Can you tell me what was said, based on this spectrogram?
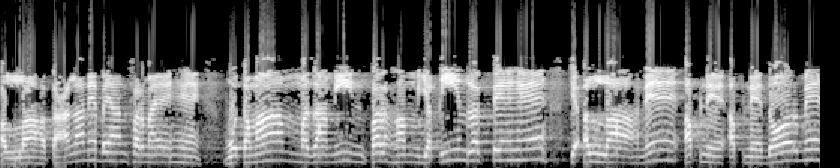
اللہ تعالی نے بیان فرمائے ہیں۔ وہ تمام مضامین پر ہم یقین رکھتے ہیں کہ اللہ نے اپنے اپنے دور میں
